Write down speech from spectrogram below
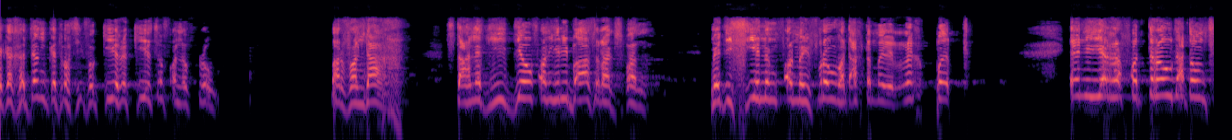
Ek het gedink dit was die verkeerde keuse van 'n vrou. Maar vandag staan ek hier deel van hierdie basrakspan met die seëning van my vrou wat agter my rug put. En die Here vertrou dat ons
